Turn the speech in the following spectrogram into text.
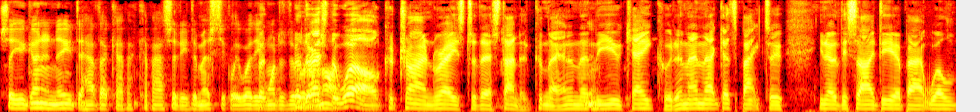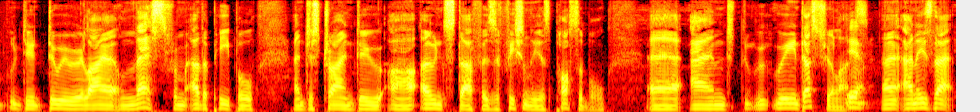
So you're going to need to have that capa- capacity domestically, whether you want to do but it the or rest not. of the world could try and raise to their standard, couldn't they? And then the UK could, and then that gets back to you know this idea about well, do, do we rely on less from other people and just try and do our own stuff as efficiently as possible uh, and re- reindustrialize? Yeah. Uh, and is that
